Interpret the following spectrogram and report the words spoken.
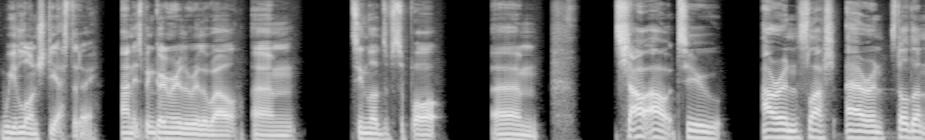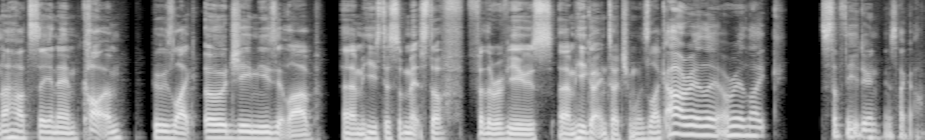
we launched yesterday and it's been going really really well. Um seen loads of support. Um shout out to aaron slash aaron still don't know how to say your name cotton who's like og music lab. Um he used to submit stuff for the reviews. Um he got in touch and was like oh really? I really? Like stuff that you're doing? It's like oh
